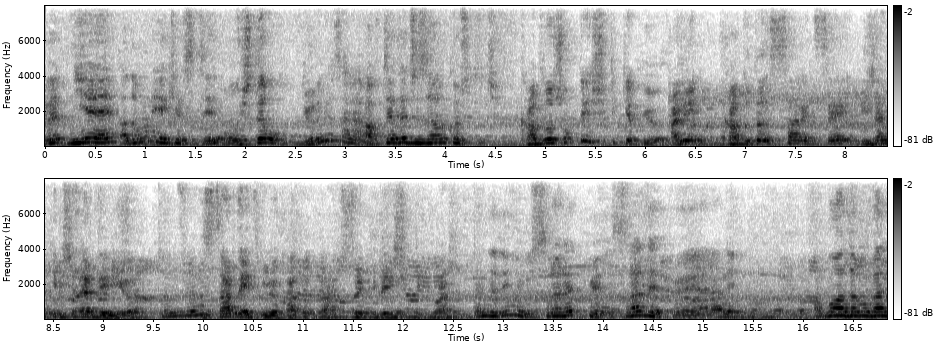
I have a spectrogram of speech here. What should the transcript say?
Evet niye? Adamı niye kesti? O işte o diyorum ya sana. Haftaya da cezalı Kostić. Kadro çok değişiklik yapıyor. Hani kadroda ısrar etse diyeceğim ki bir şeyler deniyor. Tabii canım. Israr da etmiyor kadroda. Sürekli değişiklik var. Ben dediğim gibi ısrar etmiyor. Israr da etmiyor yani hani "Ha, bu adamı ben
